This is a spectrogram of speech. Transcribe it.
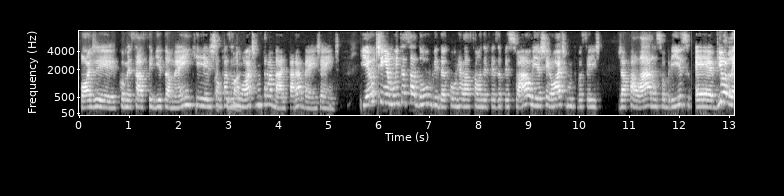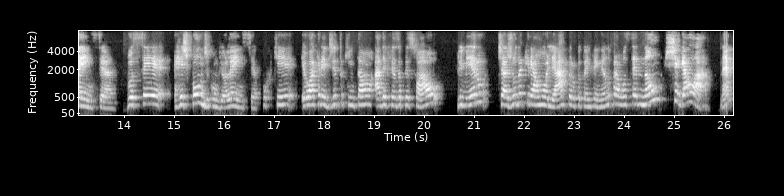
pode começar a seguir também, que eles estão fazendo um ótimo trabalho. Parabéns, gente. E eu tinha muito essa dúvida com relação à defesa pessoal, e achei ótimo que vocês já falaram sobre isso. É, violência. Você responde com violência? Porque eu acredito que, então, a defesa pessoal, primeiro, te ajuda a criar um olhar, pelo que eu estou entendendo, para você não chegar lá, né?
